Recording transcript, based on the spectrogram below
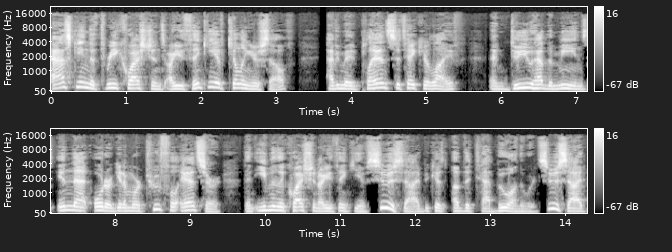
asking the three questions Are you thinking of killing yourself? Have you made plans to take your life? And do you have the means in that order get a more truthful answer than even the question, Are you thinking of suicide? because of the taboo on the word suicide.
